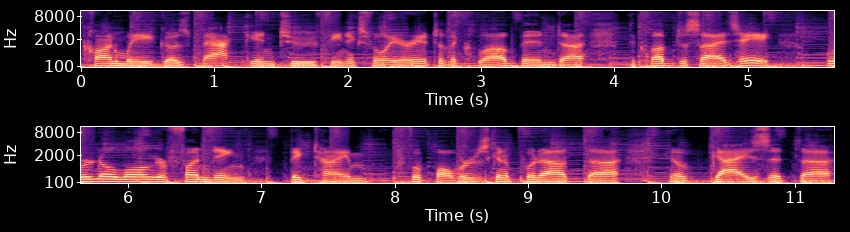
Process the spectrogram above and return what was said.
Conway goes back into Phoenixville area to the club, and uh, the club decides, hey, we're no longer funding big time football. We're just going to put out, uh, you know, guys that uh,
